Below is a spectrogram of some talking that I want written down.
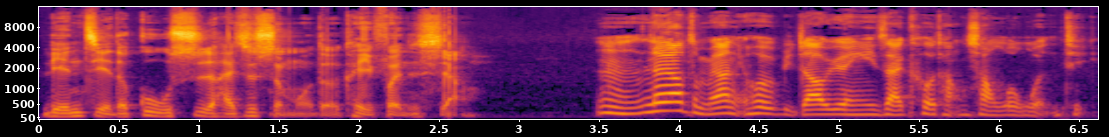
连结的故事，还是什么的可以分享。嗯，那要怎么样？你会比较愿意在课堂上问问题？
